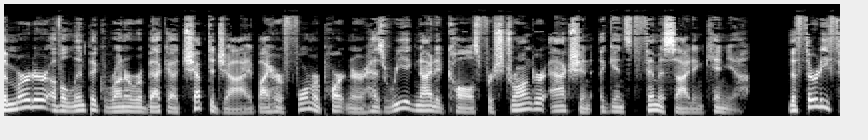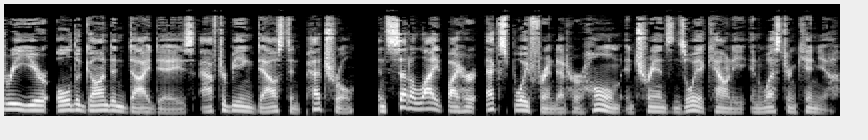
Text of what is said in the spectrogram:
The murder of Olympic runner Rebecca Cheptegei by her former partner has reignited calls for stronger action against femicide in Kenya. The 33-year-old Ugandan died days after being doused in petrol and set alight by her ex-boyfriend at her home in Trans Nzoia County in western Kenya.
